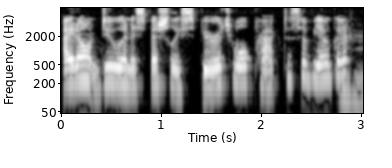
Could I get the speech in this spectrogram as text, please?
I don't do an especially spiritual practice of yoga, Mm-hmm.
